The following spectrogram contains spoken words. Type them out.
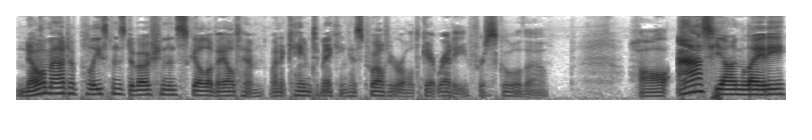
No amount of policeman's devotion and skill availed him when it came to making his twelve-year-old get ready for school, though. Haul ass, young lady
